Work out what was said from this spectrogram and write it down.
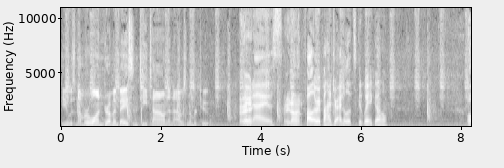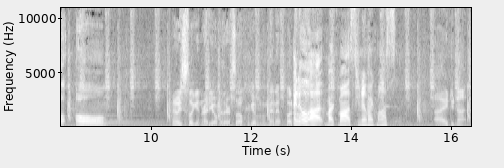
He was number one drum and bass in T Town, and I was number two. All Very nice. right on. Follow right behind your idol. It's a good way to go. Oh, um, I know he's still getting ready over there, so we'll give him a minute. But I uh, know uh, Mark Moss. Do you know Mark Moss? I do not.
